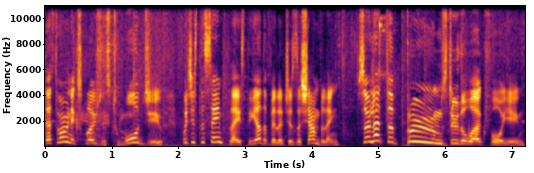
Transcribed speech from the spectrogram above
They're throwing explosions towards you, which is the same place the other villagers are shambling. So let the booms do the work for you.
